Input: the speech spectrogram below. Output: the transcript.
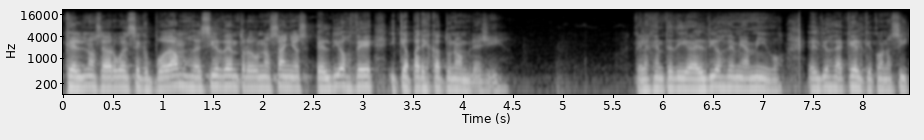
Que Él no se avergüence, que podamos decir dentro de unos años el Dios de y que aparezca tu nombre allí. Que la gente diga, el Dios de mi amigo, el Dios de aquel que conocí,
